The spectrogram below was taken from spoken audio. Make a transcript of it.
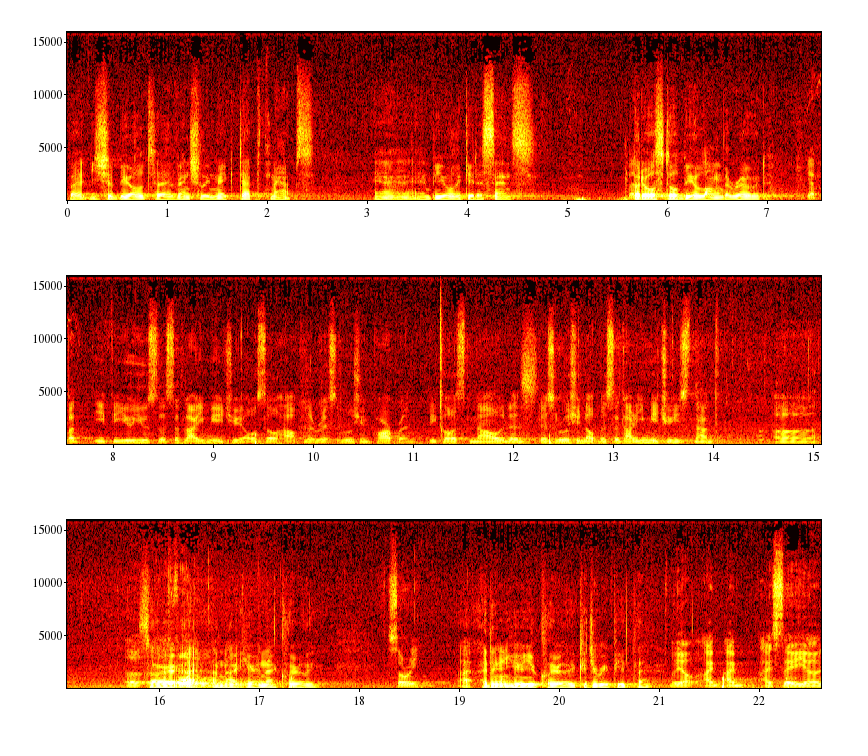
but you should be able to eventually make depth maps and, and be able to get a sense. But it will still be along the road. Yeah, but if you use the satellite image, you also have the resolution problem because now the resolution of the satellite image is not uh, uh, Sorry, I. I'm not hearing that clearly. Sorry. I, didn't hear you clearly. Could you repeat that? Well, I, I, I say uh,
